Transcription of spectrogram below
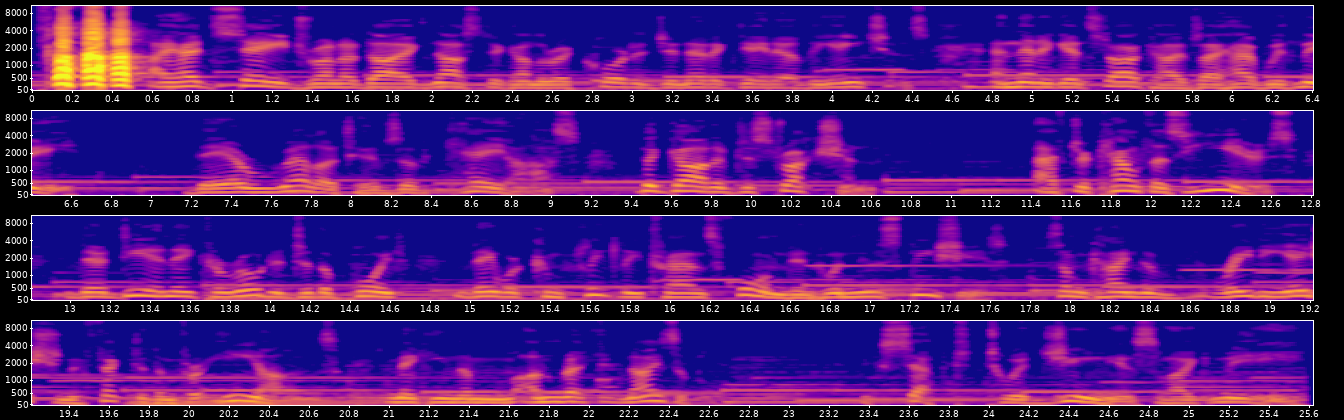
I had Sage run a diagnostic on the recorded genetic data of the ancients, and then against archives I have with me. They're relatives of Chaos, the god of destruction. After countless years, their DNA corroded to the point they were completely transformed into a new species. Some kind of radiation affected them for eons, making them unrecognizable. Except to a genius like me.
